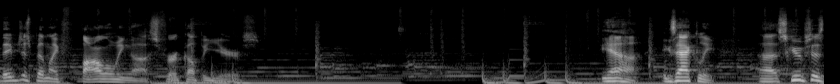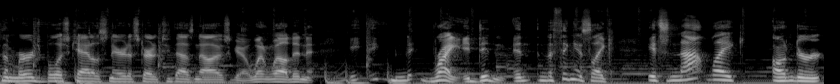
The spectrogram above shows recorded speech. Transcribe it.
they've just been like following us for a couple years. Yeah, exactly. Uh, Scoob says the merge bullish catalyst narrative started two thousand dollars ago. Went well, didn't it? It, it? Right, it didn't. And, and the thing is, like, it's not like under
